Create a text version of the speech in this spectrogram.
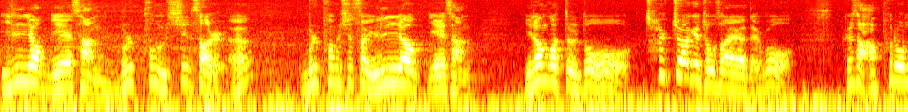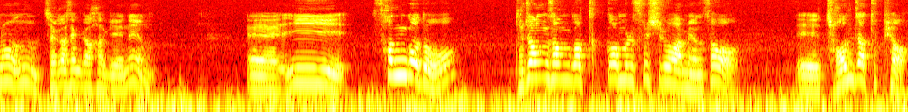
인력 예산, 물품 시설, 어? 물품 시설 인력 예산 이런 것들도 철저하게 조사해야 되고 그래서 앞으로는 제가 생각하기에는 에, 이 선거도 부정선거 특검을 수시로 하면서 이 전자투표,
